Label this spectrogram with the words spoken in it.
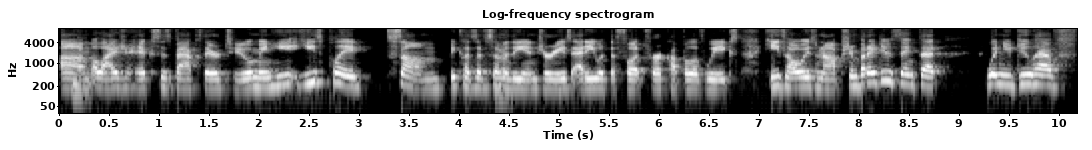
um no. elijah hicks is back there too i mean he he's played some because of some yeah. of the injuries eddie with the foot for a couple of weeks he's always an option but i do think that when you do have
